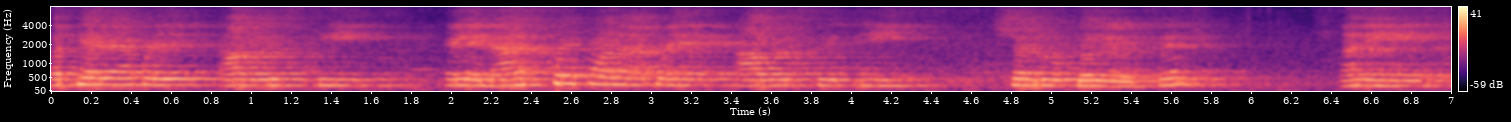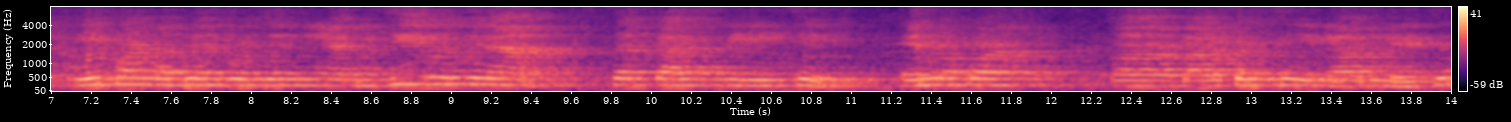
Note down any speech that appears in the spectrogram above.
અત્યારે આપણે આ વર્ષથી, એટલે નાસ્તો પણ આપણે આ વર્ષેથી શરૂ કર્યો છે. અને એ પણ મધ્યાહન ભોજનની આ બીજી યોજના સરકારશ્રીની છે. એનો પણ બાળકો છે લાભ લે છે.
